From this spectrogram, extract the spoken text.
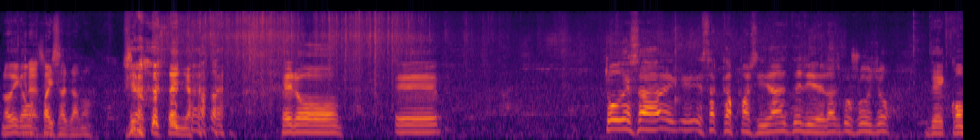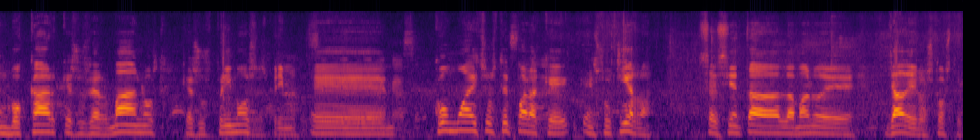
no digamos Gracias. paisa ya no, sino costeña. Pero eh, toda esa, esa capacidad de liderazgo suyo, de convocar que sus hermanos, que sus primos, Sus primos. eh, ¿cómo ha hecho usted para que en su tierra se sienta la mano de, ya de los costes?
